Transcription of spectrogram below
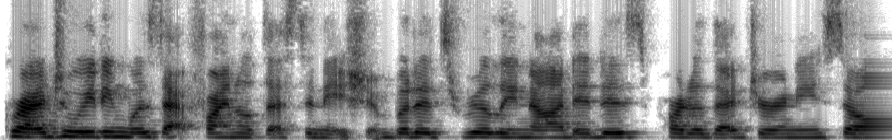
graduating was that final destination, but it's really not. It is part of that journey. So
